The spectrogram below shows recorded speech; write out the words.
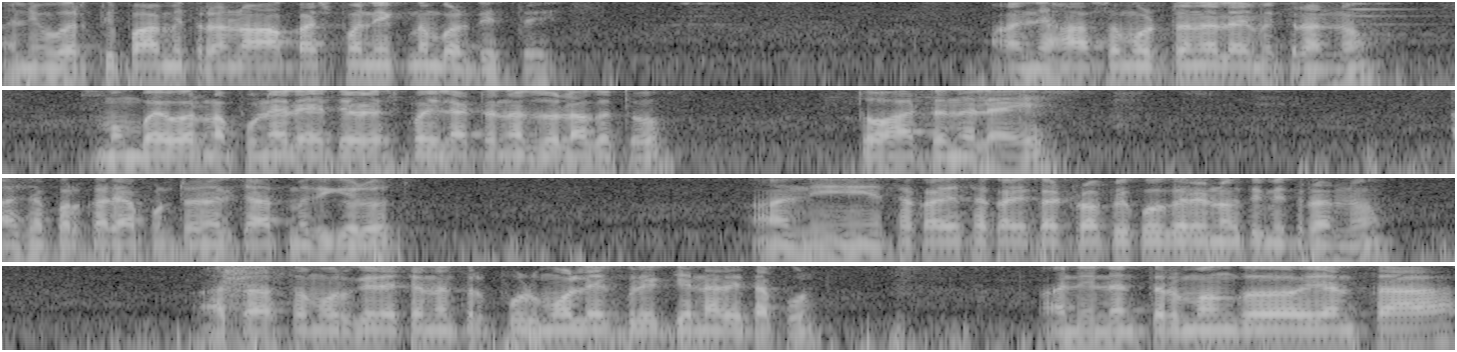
आणि वरती पहा मित्रांनो आकाश पण एक नंबर दिसते. आणि हा समोर टनल आहे मित्रांनो. मुंबईवरनं पुण्याला येते वेळेस पहिला टनल जो लागतो तो हा टनल आहे. अशा प्रकारे आपण टनलच्या आतमध्ये गेलो. आणि सकाळी सकाळी काय ट्रॉफिक वगैरे नव्हते मित्रांनो. आता समोर गेल्याच्यानंतर फूड मॉल एक ब्रेक घेणार आहेत आपण. आणि नंतर मग यांचा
